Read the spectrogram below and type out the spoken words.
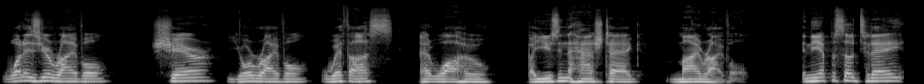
What is your rival? Share your rival with us at Wahoo by using the hashtag MyRival. In the episode today,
